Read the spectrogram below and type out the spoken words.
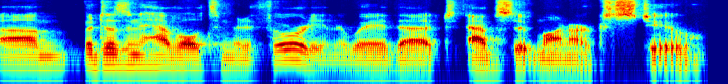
um, but doesn't have ultimate authority in the way that absolute monarchs do.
